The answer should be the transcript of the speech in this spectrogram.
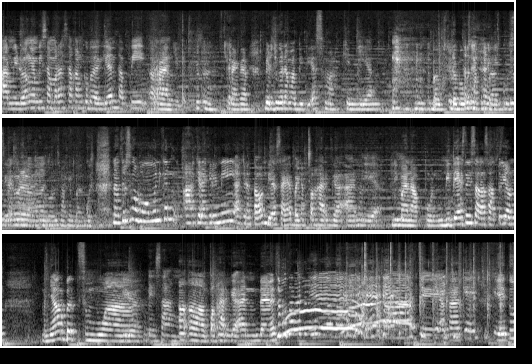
Army doang yang bisa merasakan kebahagiaan, tapi Keren. orang juga. Keren keren. Biar juga nama BTS semakin Iya. bagus, udah bagus makin Terkenal. bagus ya, Udah semakin bagus. bagus makin bagus. Nah terus ngomong-ngomong ini kan akhir-akhir ini akhir tahun biasa ya banyak penghargaan Iya. di mana pun. BTS ini salah satu yang menyabet semua Iya. Besang. uh-uh, penghargaan dan itu bukan ya kan? yaitu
